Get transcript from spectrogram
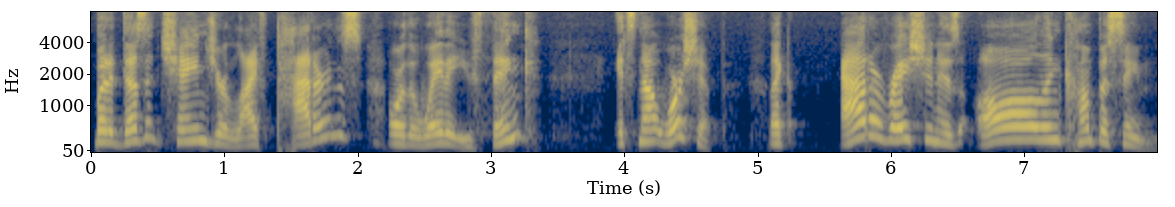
but it doesn't change your life patterns or the way that you think, it's not worship. Like adoration is all encompassing.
